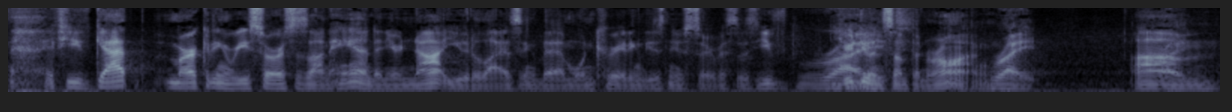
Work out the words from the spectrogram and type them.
if you've got marketing resources on hand and you're not utilizing them when creating these new services, you've you're doing something wrong. Right. Um,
